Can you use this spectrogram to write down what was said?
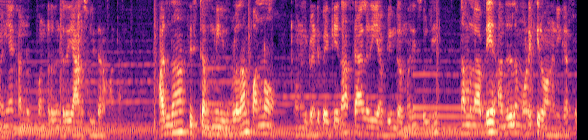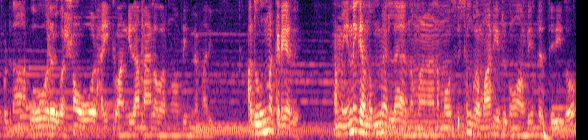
மணியாக கன்வெர்ட் பண்ணுறதுன்றது யாரும் சொல்லி தர மாட்டாங்க. அதுதான் சிஸ்டம் நீ இது தான் பண்ணோம். உனக்கு டுவெண்ட்டி ஃபைவ் கே தான் சேலரி அப்படின்ற மாதிரி சொல்லி நம்மளை அப்படியே அந்த இதில் முடக்கிடுவாங்க. நீ கஷ்டப்பட்டு தான் ஒவ்வொரு வருஷம் ஒவ்வொரு ஹைக் வாங்கி தான் மேலே வரணும் அப்படிங்கிற மாதிரி. அது உண்மை கிடையாது. நம்ம என்னைக்கு அந்த உண்மை இல்லை நம்ம நம்ம சிஸ்டம்குள்ளே மாட்டிட்டு இருக்கோம் அப்படின்றது தெரியுதோ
